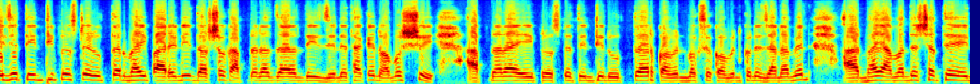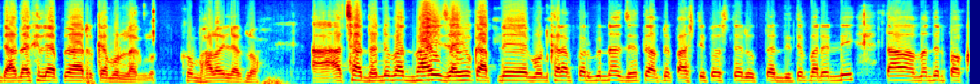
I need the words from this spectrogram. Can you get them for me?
এই যে তিনটি প্রশ্নের উত্তর ভাই পারেনি। দর্শক, আপনারা যদি জেনে থাকেন, অবশ্যই আপনারা এই প্রশ্ন তিনটির উত্তর কমেন্ট বক্সে কমেন্ট করে জানাবেন। আর ভাই, আমাদের সাথে এই দাদা খেলে আপনার কেমন লাগল? খুব ভালোই লাগল। আচ্ছা ধন্যবাদ ভাই। যাই হোক, আপনি মন খারাপ করবেন না, যেহেতু আপনি পাঁচটি প্রশ্নের উত্তর দিতে পারেননি, তাও আমাদের পক্ষ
